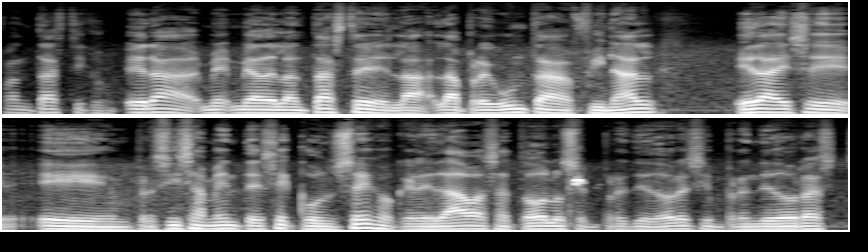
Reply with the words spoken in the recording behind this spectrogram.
Fantástico. Era, me, adelantaste la, la, pregunta final. Era ese, eh, precisamente ese consejo que le dabas a todos los emprendedores y emprendedoras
